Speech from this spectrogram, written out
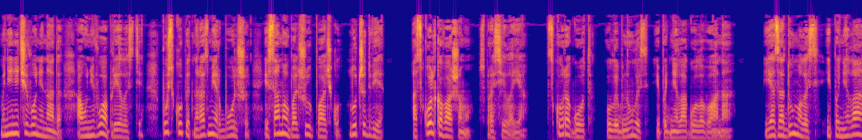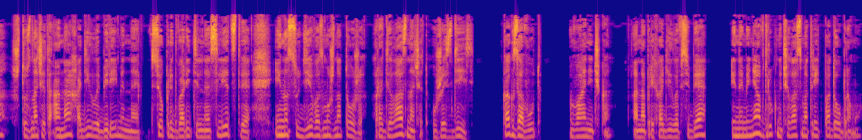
«Мне ничего не надо, а у него опрелости. Пусть купят на размер больше и самую большую пачку, лучше две». «А сколько вашему?» — спросила я. «Скоро год», — улыбнулась и подняла голову она. Я задумалась и поняла, что, значит, она ходила беременная, все предварительное следствие, и на суде, возможно, тоже. Родила, значит, уже здесь. Как зовут? Ванечка. Она приходила в себя и на меня вдруг начала смотреть по-доброму.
